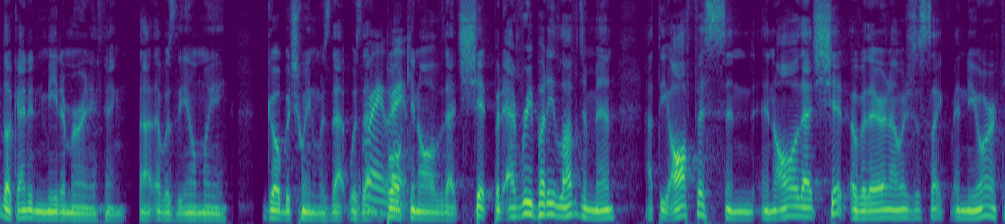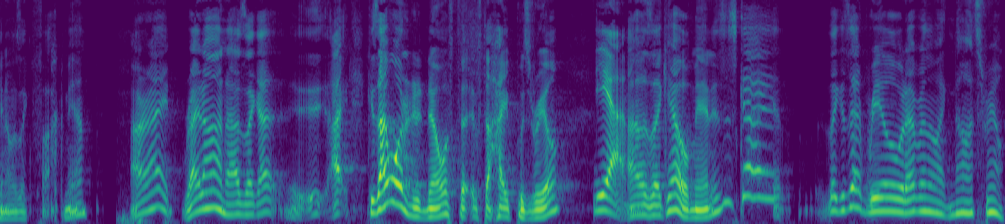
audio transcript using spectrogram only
look. I didn't meet him or anything. Uh, that was the only go between. Was that was that Right, book right. and all of that shit. But everybody loved him, man. At the office and and all of that shit over there. And I was just like in New York, and I was like, fuck, man. All right, right on. I was like, I, I, because I wanted to know if the if the hype was real. Yeah. I was like, yo, man, is this guy like, is that real? Whatever. And they're like, no, it's real.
